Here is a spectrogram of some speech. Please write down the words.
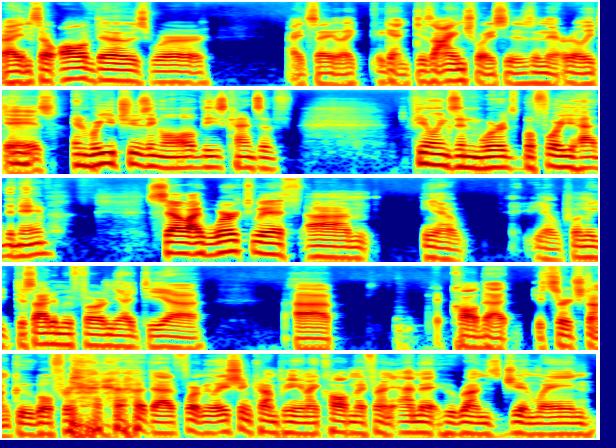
right? And so all of those were, I'd say, like again, design choices in the early days. And, and were you choosing all of these kinds of feelings and words before you had the name? So I worked with, um, you know, you know, when we decided to move forward in the idea, uh, I called that, it searched on Google for that, that formulation company. And I called my friend Emmett, who runs Gin Lane,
